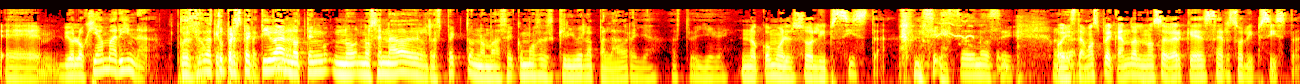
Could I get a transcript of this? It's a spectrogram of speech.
eh, biología marina. Pues yo esa es tu perspectiva, no tengo, no, no sé nada del respecto, nomás sé cómo se escribe la palabra ya, hasta llegué. No como el solipsista. sí, eso no sé. Oye, estamos pecando al no saber qué es ser solipsista.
